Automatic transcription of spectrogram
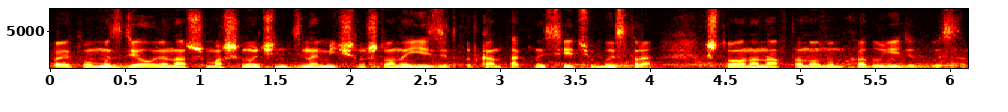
Поэтому мы сделали нашу машину очень динамично, что она ездит под контактной сетью быстро, что она на автономном ходу едет быстро.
